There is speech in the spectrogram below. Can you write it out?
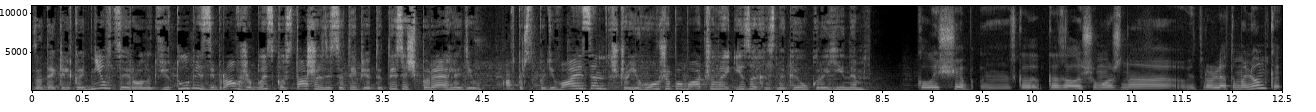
За декілька днів цей ролик в Ютубі зібрав вже близько 165 тисяч переглядів. Автор сподівається, що його вже побачили і захисники України. Коли ще б, казали, що можна відправляти малюнки,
